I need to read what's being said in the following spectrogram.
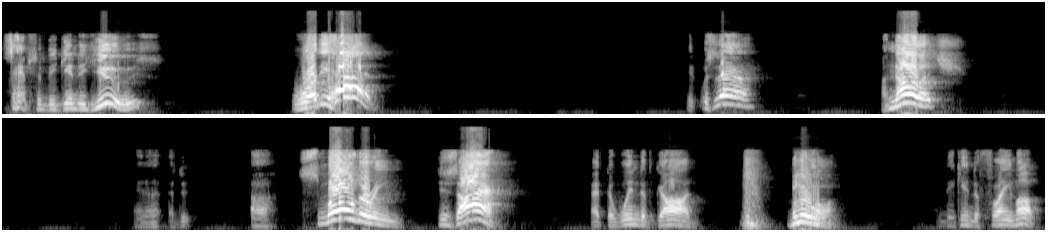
Samson began to use what he had. It was there. A knowledge and a, a, a smoldering desire that the wind of God blew on and began to flame up.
